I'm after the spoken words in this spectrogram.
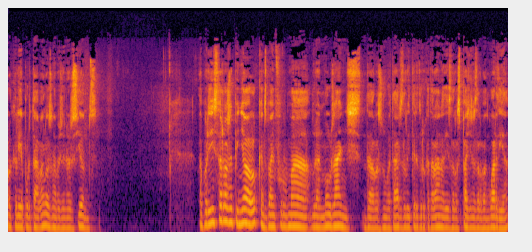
el que li aportaven les noves generacions. La periodista Rosa Pinyol, que ens va informar durant molts anys de les novetats de literatura catalana des de les pàgines de La Vanguardia,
